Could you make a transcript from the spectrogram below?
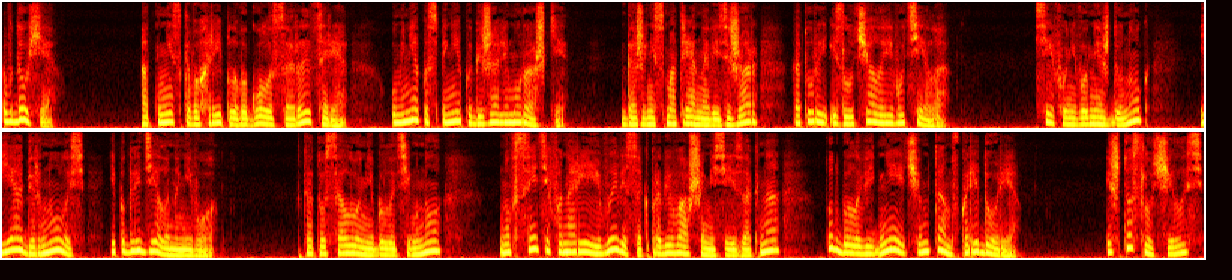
в духе. От низкого хриплого голоса рыцаря у меня по спине побежали мурашки, даже несмотря на весь жар, который излучало его тело. Сев у него между ног, я обернулась и поглядела на него. В тату-салоне было темно, но в свете фонарей и вывесок, пробивавшимися из окна, Тут было виднее, чем там, в коридоре. «И что случилось?»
